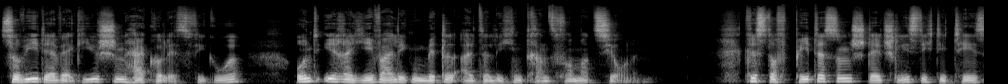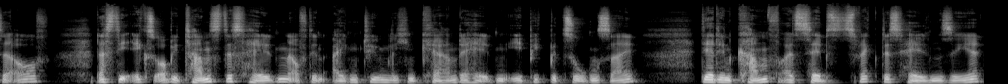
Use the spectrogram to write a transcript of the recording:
sowie der Vergilschen Herkulesfigur und ihrer jeweiligen mittelalterlichen Transformationen. Christoph Petersen stellt schließlich die These auf, dass die Exorbitanz des Helden auf den eigentümlichen Kern der Heldenepik bezogen sei, der den Kampf als Selbstzweck des Helden sehe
